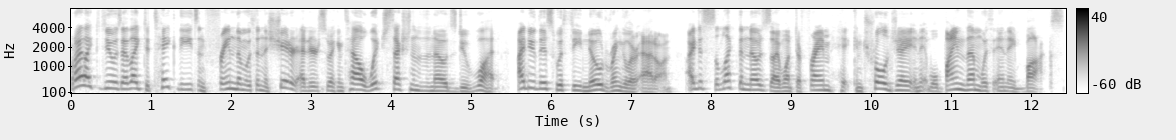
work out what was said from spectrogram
What I like to do is I like to take these and frame them within the shader editor so I can tell which section of the nodes do what. I do this with the Node Wrangler add-on. I just select the nodes I want to frame, hit Ctrl J, and it will bind them within a box.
